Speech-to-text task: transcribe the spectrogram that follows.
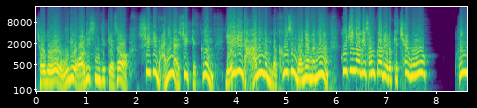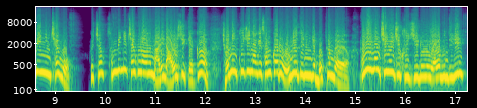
저도 우리 어르신들께서 수익을 많이 날 수 있게끔 예의를 다하는 겁니다. 그것은 뭐냐면은 꾸준하게 성과를 이렇게 채고 흥비님 최고 그렇죠? 선배님 최고라는 말이 나올 수 있게끔 저는 꾸준하게 성과를 올려드리는 게 목표인 거예요. 010-717-9775 여러분들이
